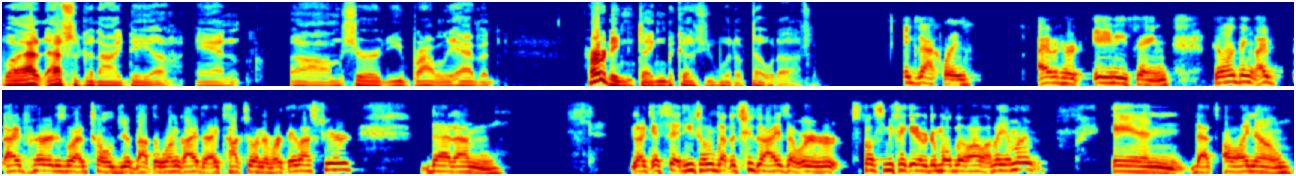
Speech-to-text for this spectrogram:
Well, that, that's a good idea. And uh, I'm sure you probably haven't heard anything because you would have told us. exactly. I haven't heard anything. The only thing I've I've heard is what I've told you about the one guy that I talked to on her birthday last year. That um, like I said, he told me about the two guys that were supposed to be taking her to Mobile, Alabama, and that's all I know.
